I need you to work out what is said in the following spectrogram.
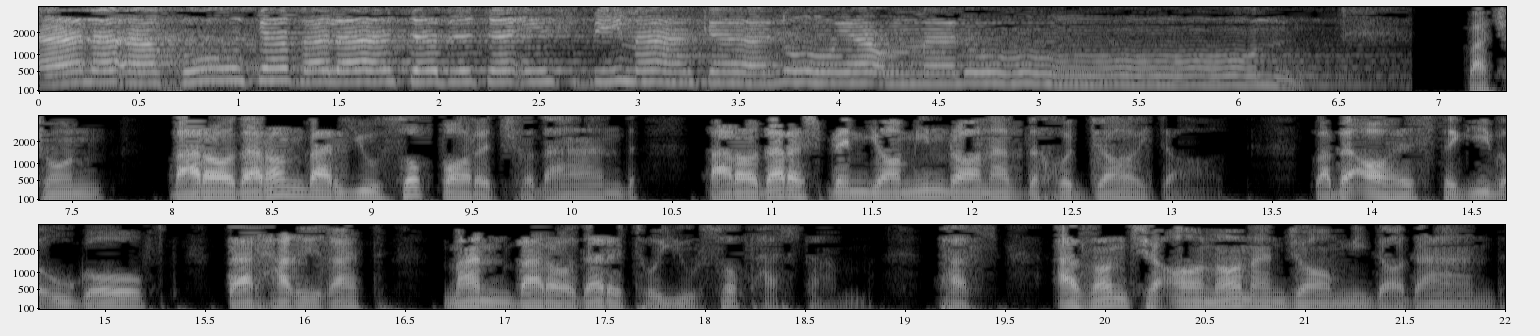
أنا أخوك فلا تبتئس بما كانوا يعملون. و چون برادران بر یوسف وارد شدند برادرش بنیامین را نزد خود جای داد و به آهستگی به او گفت در حقیقت من برادر تو یوسف هستم پس از آنچه آنان انجام می‌دادند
